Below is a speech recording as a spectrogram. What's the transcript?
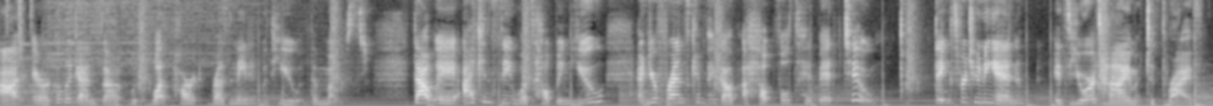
at Erica Lagenza with what part resonated with you the most. That way, I can see what's helping you and your friends can pick up a helpful tidbit too. Thanks for tuning in. It's your time to thrive.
